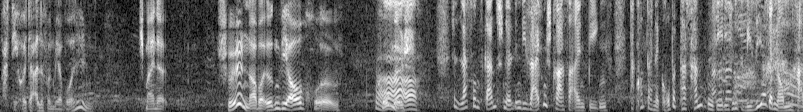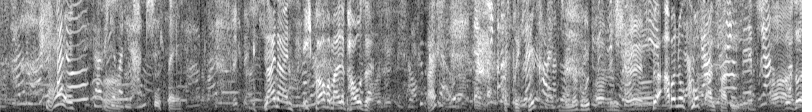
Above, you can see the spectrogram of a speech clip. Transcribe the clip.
Was die heute alle von mir wollen? Ich meine, schön, aber irgendwie auch äh, komisch. Oh, lass uns ganz schnell in die Seitenstraße einbiegen. Da kommt eine Gruppe Passanten, die dich ins Visier genommen hat. Schnell. Darf ich dir mal die Hand schütteln? Spät. Nein, nein, ich brauche mal eine Pause. Was? Das bringt Glück? Na gut. Aber nur kurz anfassen. So, so,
